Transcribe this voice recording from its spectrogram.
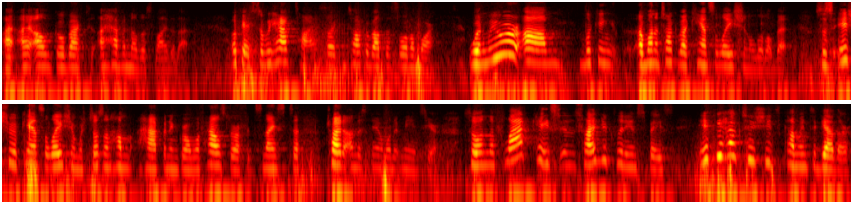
I, I, will go back to, I have another slide of that. Okay, so we have time, so I can talk about this a little more. When we were um, looking, I want to talk about cancellation a little bit. So this issue of cancellation, which doesn't happen in Gromov-Hausdorff, it's nice to try to understand what it means here. So in the flat case inside Euclidean space, if you have two sheets coming together,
